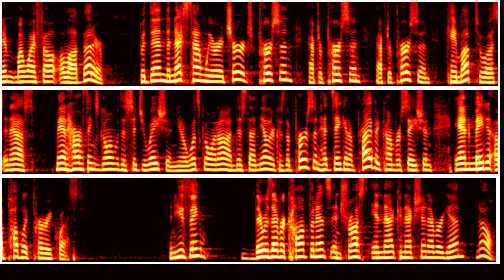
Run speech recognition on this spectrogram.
and my wife felt a lot better. But then the next time we were at church, person after person after person came up to us and asked, Man, how are things going with the situation? You know, what's going on? This, that, and the other. Because the person had taken a private conversation and made it a public prayer request. And you think there was ever confidence and trust in that connection ever again? No,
